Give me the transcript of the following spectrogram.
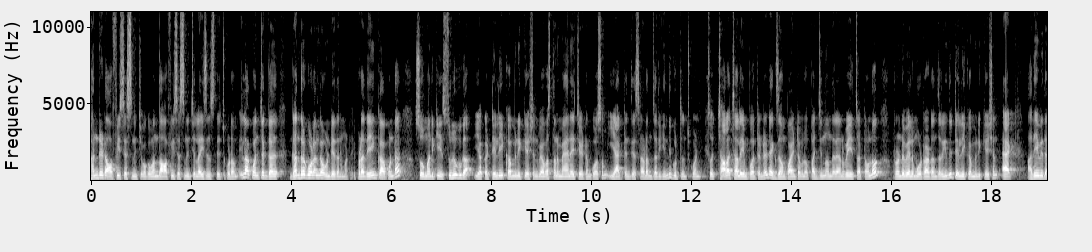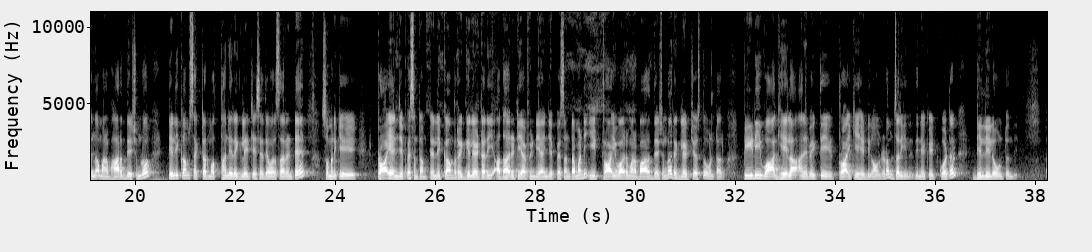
హండ్రెడ్ ఆఫీసెస్ నుంచి ఒక వంద ఆఫీసెస్ నుంచి లైసెన్స్ తెచ్చుకోవడం ఇలా కొంచెం గ గందరగోళంగా ఉండేదనమాట ఇప్పుడు అదేం కాకుండా సో మనకి సులువుగా ఈ యొక్క టెలికమ్యూనికేషన్ వ్యవస్థను మేనేజ్ చేయడం కోసం ఈ యాక్ట్ని తీసుకురావడం జరిగింది గుర్తుంచుకోండి. సో చాలా చాలా ఇంపార్టెంట్ అండి ఎగ్జామ్ పాయింట్ ఆఫ్లో పద్దెనిమిది వందల ఎనభై చట్టంలో రెండు వేల మూడు రావడం జరిగింది టెలికమ్యూనికేషన్ యాక్ట్ అదేవిధంగా మన భారతదేశంలో టెలికాం సెక్టర్ మొత్తాన్ని రెగ్యులేట్ చేసేది ఎవరు సార్ అంటే సో మనకి ట్రాయ్ అని చెప్పేసి అంటాం. Telecom regulatory authority of India అని చెప్పేసి అంటామండి. ఈ ట్రాయ్ వారు మన భారతదేశంలో రెగ్యులేట్ చేస్తూ ఉంటారు. పీడి వాఘేలా అనే వ్యక్తి ట్రాయ్కి హెడ్గా ఉండడం జరిగింది. దీని యొక్క హెడ్ క్వార్టర్ ఢిల్లీలో ఉంటుంది.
